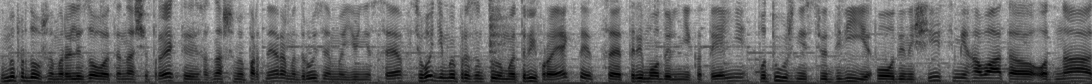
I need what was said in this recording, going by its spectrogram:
Ну, Ми продовжуємо реалізовувати наші проекти з нашими партнерами, друзями ЮНІСЕФ. Сьогодні ми презентуємо три проекти: це три модульні котельні потужністю дві по 1,6 МВт, одна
